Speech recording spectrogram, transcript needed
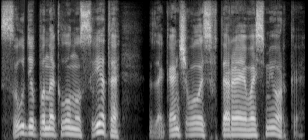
Судя по наклону света, заканчивалась вторая восьмерка.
